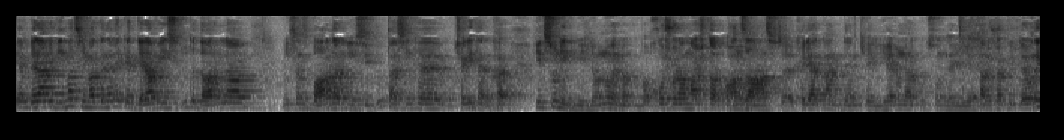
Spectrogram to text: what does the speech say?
եւ գրավի դիմաց հիմա կներեք այդ գրավի ինստիտուտը դառել է մի sense բարդակ ինստիտուտ, այսինքն, չգիտեմ, 55 միլիոն ու այն խոշորամասշտաբ անձանց քրեական դեմքերի, հերունակությունների, ենթամշակույթների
